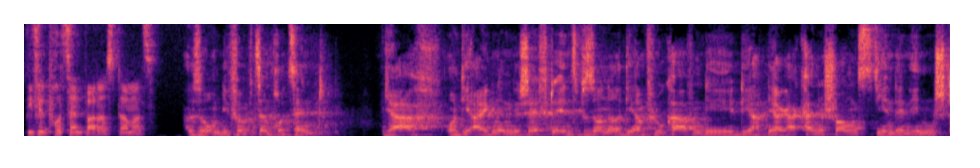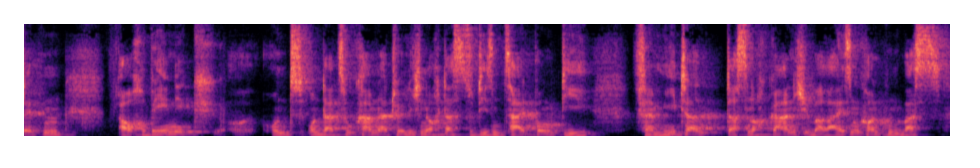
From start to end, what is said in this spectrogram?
Wie viel Prozent war das damals? Also um die 15 Prozent. Ja, und die eigenen Geschäfte, insbesondere die am Flughafen, die, die hatten ja gar keine Chance. Die in den Innenstädten auch wenig. Und, und dazu kam natürlich noch, dass zu diesem Zeitpunkt die Vermieter das noch gar nicht überreisen konnten, was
